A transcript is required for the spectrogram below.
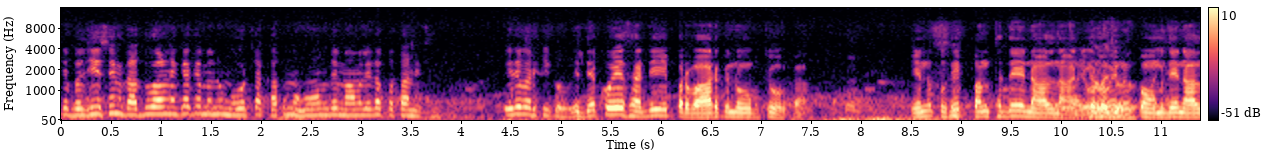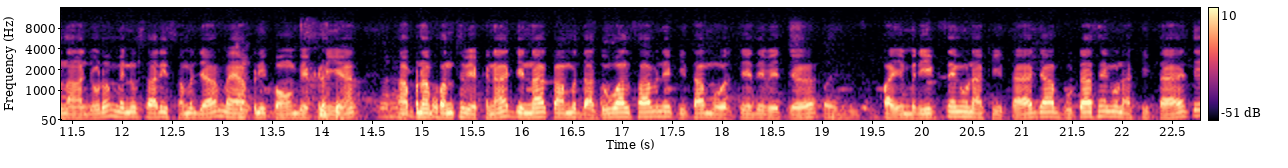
ਤੇ ਬਲਜੀਤ ਸਿੰਘ ਦਾਦੂਵਾਲ ਨੇ ਕਿਹਾ ਕਿ ਮੈਨੂੰ ਮੋਰਚਾ ਖਤਮ ਹੋਣ ਦੇ ਮਾਮਲੇ ਦਾ ਪਤਾ ਨਹੀਂ ਸੀ। ਇਹਦੇ ਬਾਰੇ ਕੀ ਕਹੋਗੇ? ਦੇਖੋ ਇਹ ਸਾਡੀ ਪਰਿਵਾਰਕ ਨੋਕ ਝੋਕ ਆ। ਇਹਨੂੰ ਤੁਸੀਂ ਪੰਥ ਦੇ ਨਾਲ ਨਾ ਜੋੜੋ ਇਹਨੂੰ ਕੌਮ ਦੇ ਨਾਲ ਨਾ ਜੋੜੋ। ਮੈਨੂੰ ਸਾਰੀ ਸਮਝ ਆ ਮੈਂ ਆਪਣੀ ਕੌਮ ਵੇਖਣੀ ਆ ਆਪਣਾ ਪੰਥ ਵੇਖਣਾ। ਜਿੰਨਾ ਕੰਮ ਦਾਦੂਵਾਲ ਸਾਹਿਬ ਨੇ ਕੀਤਾ ਮੋਰਚੇ ਦੇ ਵਿੱਚ ਭਾਈ ਅਮਰੀਕ ਸਿੰਘ ਹੁਣਾ ਕੀਤਾ ਹੈ ਜਾਂ ਬੂਟਾ ਸਿੰਘ ਹੁਣਾ ਕੀਤਾ ਹੈ ਤੇ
